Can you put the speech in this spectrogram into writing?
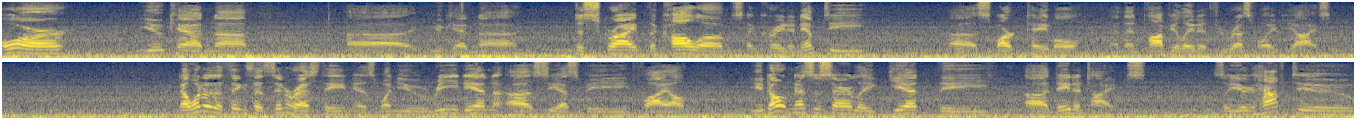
or you can um, uh, you can uh, describe the columns and create an empty uh, Spark table and then populate it through RESTful APIs. Now, one of the things that's interesting is when you read in a CSV file, you don't necessarily get the uh, data types. So you have to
